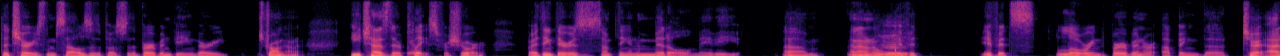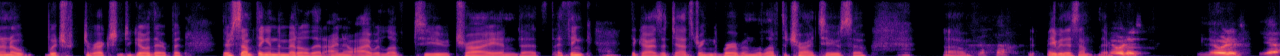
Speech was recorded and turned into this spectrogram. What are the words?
the cherries themselves as opposed to the bourbon being very strong on it each has their place for sure but i think there is something in the middle maybe um and i don't know mm. if it if it's lowering the bourbon or upping the cherry i don't know which direction to go there but there's something in the middle that i know i would love to try and uh, i think the guys at dad's drinking bourbon would love to try too so um, maybe there's something there noted noted yeah,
